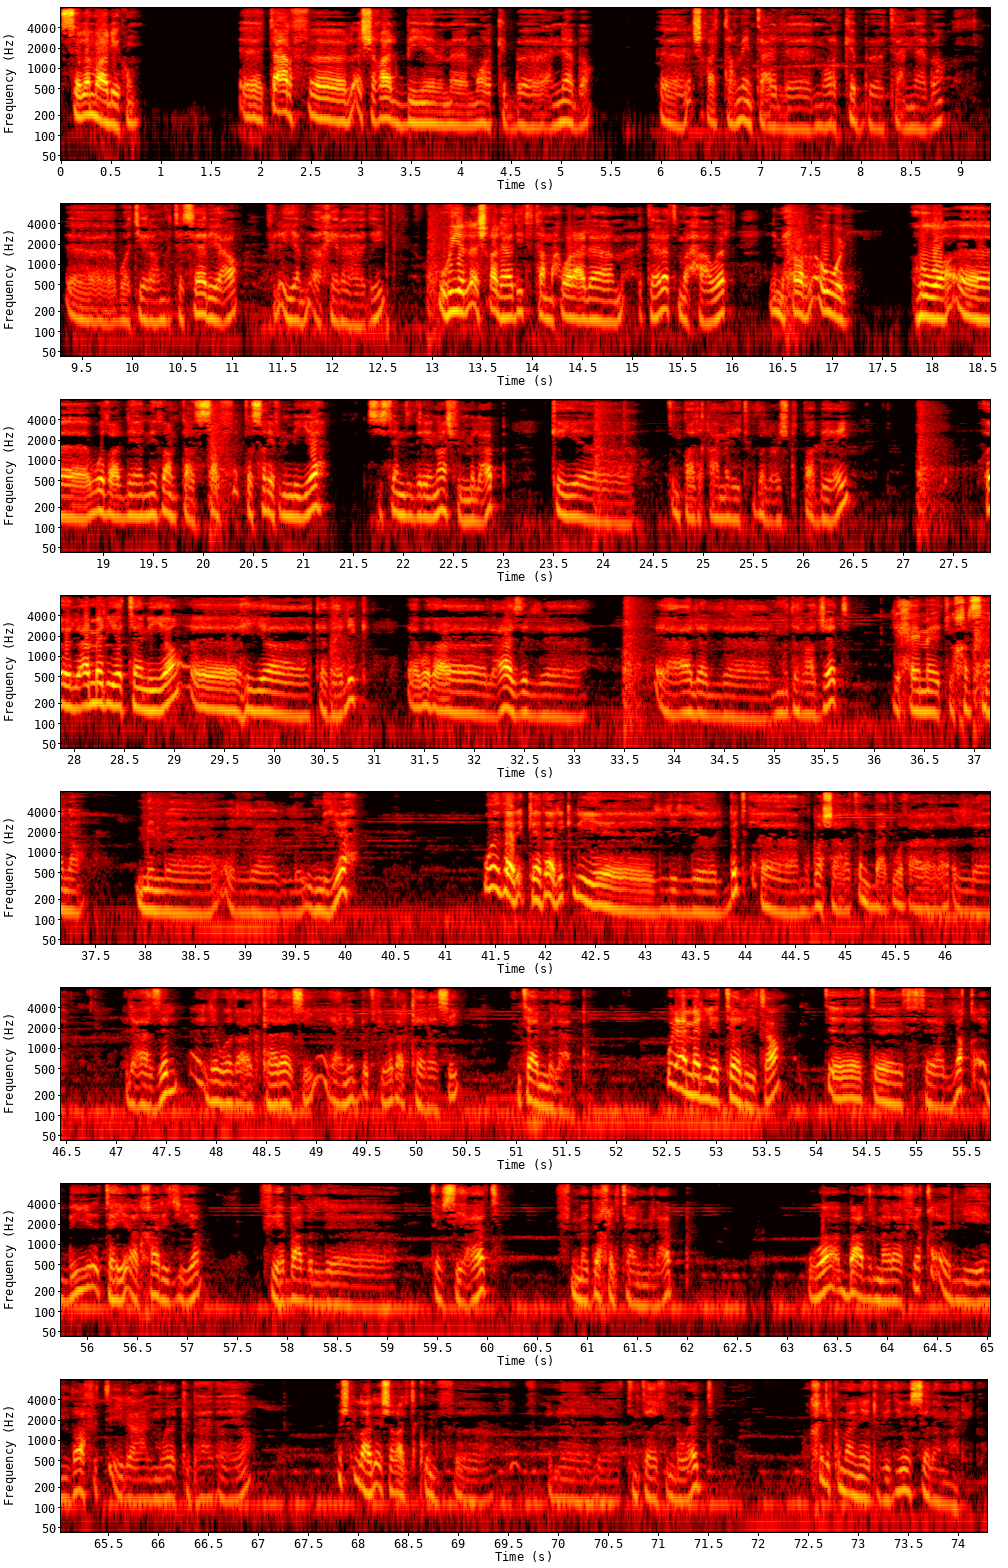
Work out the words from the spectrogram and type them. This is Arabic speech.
السلام عليكم. أه، تعرف أه، الأشغال بمركب عنابة. أه، أشغال الترميم تاع المركب تاع عنابة. وتيرة متسارعة في الأيام الأخيرة هذه. وهي الأشغال هذه تتمحور على ثلاث محاور. المحور الأول هو وضع النظام تاع الصرف تصريف المياه système drainage في الملعب. كي تنطلق عملية وضع العشب الطبيعي. العملية الثانية آه، هي كذلك آه، وضع العازل آه، على المدرجات لحماية الخرسانة من المياه وذلك كذلك للبدء مباشرة بعد وضع العازل لوضع الكراسي يعني البدء في وضع الكراسي نتاع الملعب. والعملية الثالثة تتعلق بالتهيئة الخارجية فيه بعض التوسيعات في المداخل تاع الملعب وبعض المرافق اللي انضافت إلى المركب هذايا وان شاء الله الأشغال تكون في, في تنتهي في الموعد. خليكم معنا الفيديو. والسلام عليكم.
